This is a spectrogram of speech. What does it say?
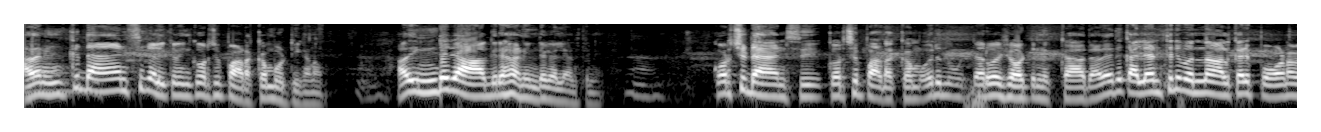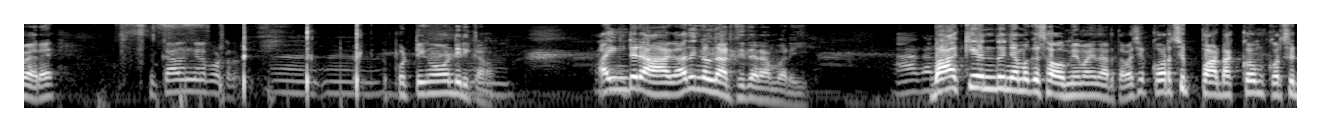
അതാണ് എനിക്ക് ഡാൻസ് കളിക്കണം. എനിക്ക് കുറച്ച് പടക്കം പൊട്ടിക്കണം. അത് എന്റെ ഒരു ആഗ്രഹമാണ് എന്റെ കല്യാണത്തിന്. കുറച്ച് ഡാൻസ് കുറച്ച് പടക്കം ഒരു നൂറ്ററുപത് ഷോട്ട് നിൽക്കാതെ അതായത് കല്യാണത്തിന് വന്ന ആൾക്കാർ പോണ വരെ നിൽക്കാതെ ഇങ്ങനെ പൊട്ടണം പൊട്ടിക്കൊണ്ടിരിക്കണം. അതിന്റെ ഒരു ആഗ്രഹം അത് നിങ്ങൾ നടത്തി തരാൻ പറയും. ആകെ ബാക്കി എന്തും നമുക്ക് സൗമ്യമായി നടത്താം. പക്ഷെ കുറച്ച് പടക്കവും കുറച്ച്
